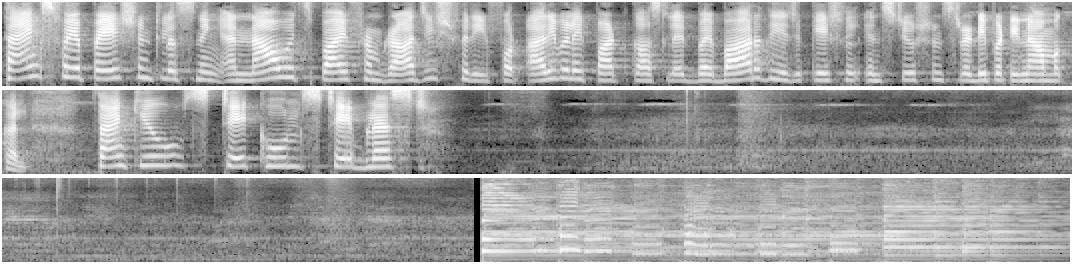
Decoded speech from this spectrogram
Thanks for your patient listening. And now it's bye from Rajeshwari for Arivalai podcast led by Bharati Educational Institutions, Redipati Namakkal. Thank you. Stay cool. Stay blessed.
